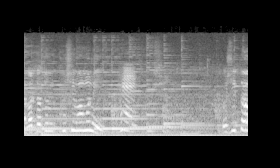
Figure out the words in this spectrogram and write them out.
এবার তো তুমি খুশি মামনি? হ্যাঁ খুশি। খুশি তো?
